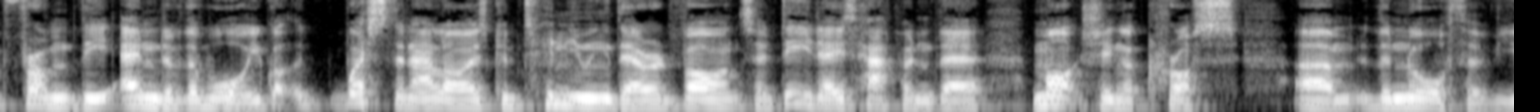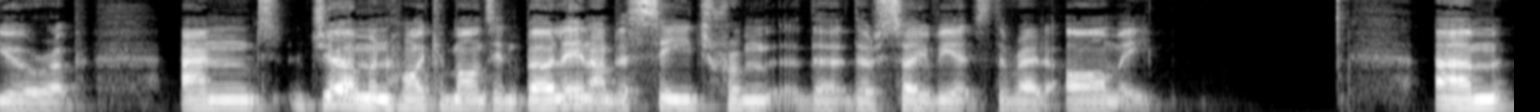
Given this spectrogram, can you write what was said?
from the end of the war. You've got the Western Allies continuing their advance. So D Day's happened. They're marching across um, the north of Europe. And German high commands in Berlin under siege from the, the Soviets, the Red Army. Um,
